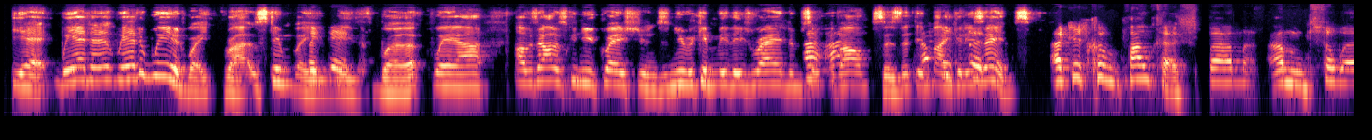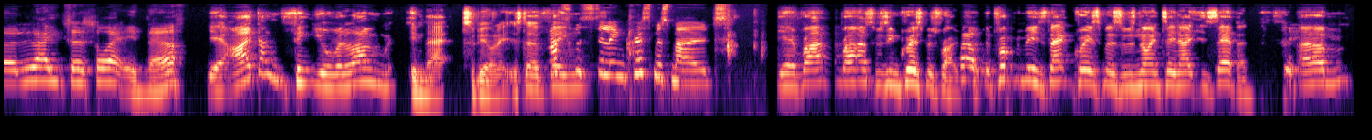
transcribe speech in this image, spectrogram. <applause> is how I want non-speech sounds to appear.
yeah, we had a we had a weird week, Russ, didn't we, We did. with work where I was asking you questions and you were giving me these random I- sort of answers that didn't I make any sense. I just couldn't focus. But um, I'm sort of laser sighted now. Yeah, I don't think you're alone in that, to be honest. I Russ think was still in Christmas mode. Yeah, Ru- Russ was in Christmas Road. Well- the problem is that Christmas was 1987. Um,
